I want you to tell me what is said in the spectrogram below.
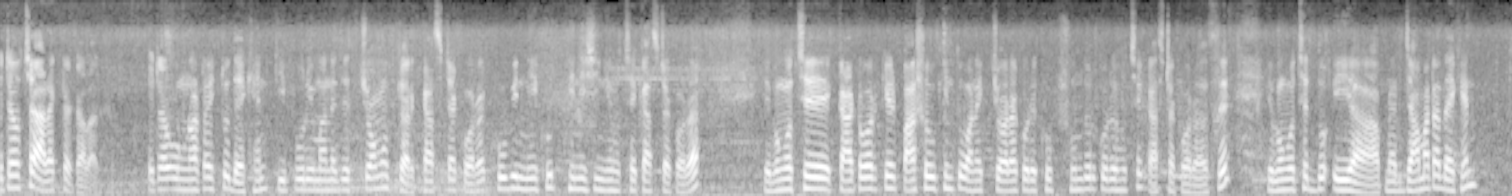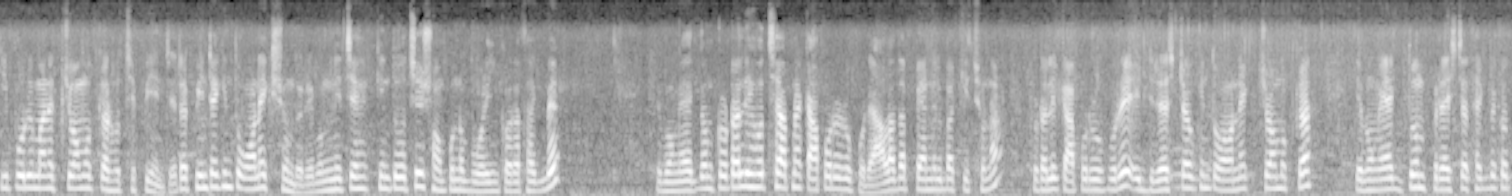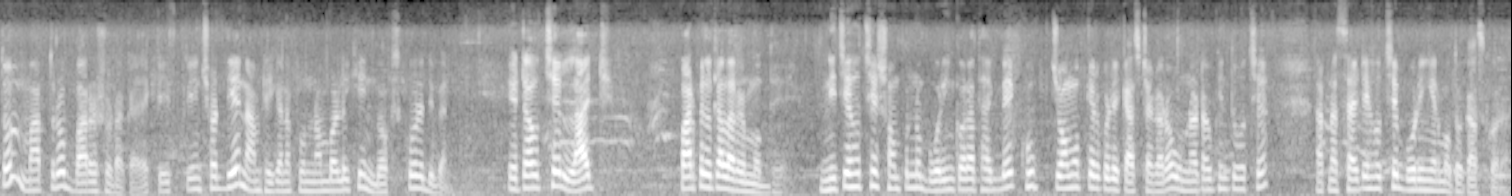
এটা হচ্ছে আরেকটা কালার এটা অন্যটা একটু দেখেন, কি পরিমাণে যে চমৎকার কাজটা করা, খুবই নিখুঁত ফিনিশিংয়ে হচ্ছে কাজটা করা। এবং হচ্ছে কাটওয়ার্কের পাশেও কিন্তু অনেক চড়া করে, খুব সুন্দর করে হচ্ছে কাজটা করা আছে। এবং হচ্ছে ইয়া, আপনার জামাটা দেখেন, কি পরিমাণে চমৎকার হচ্ছে প্রিন্ট এটা প্রিন্টটা কিন্তু অনেক সুন্দর এবং নিচে কিন্তু হচ্ছে সম্পূর্ণ বোরিং করা থাকবে। এবং একদম টোটালি হচ্ছে আপনার কাপড়ের উপরে, আলাদা প্যানেল বা কিছু না টোটালি কাপড়ের উপরে। এই ড্রেসটাও কিন্তু অনেক চমৎকার। এবং একদম প্রাইসটা থাকবে কত? মাত্র বারোশো টাকা। একটা স্ক্রিনশট দিয়ে নাম, ঠিকানা ফোন নাম্বার লিখে ইনবক্স করে দিবেন। এটা হচ্ছে লাইট পার্পেল কালারের মধ্যে। নিচে হচ্ছে সম্পূর্ণ বোরিং করা থাকবে। খুব চমৎকার করে কাজটা করা। ওনাটাও কিন্তু হচ্ছে আপনার সাইডে হচ্ছে বোরিংয়ের মতো কাজ করা।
